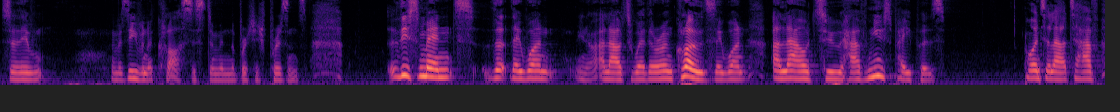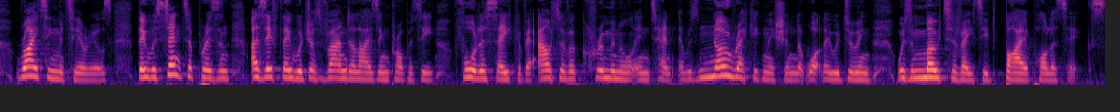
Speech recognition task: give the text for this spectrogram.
So they, there was even a class system in the British prisons. This meant that they weren't you know, allowed to wear their own clothes, they weren't allowed to have newspapers, weren't allowed to have writing materials. They were sent to prison as if they were just vandalizing property for the sake of it, out of a criminal intent. There was no recognition that what they were doing was motivated by politics.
